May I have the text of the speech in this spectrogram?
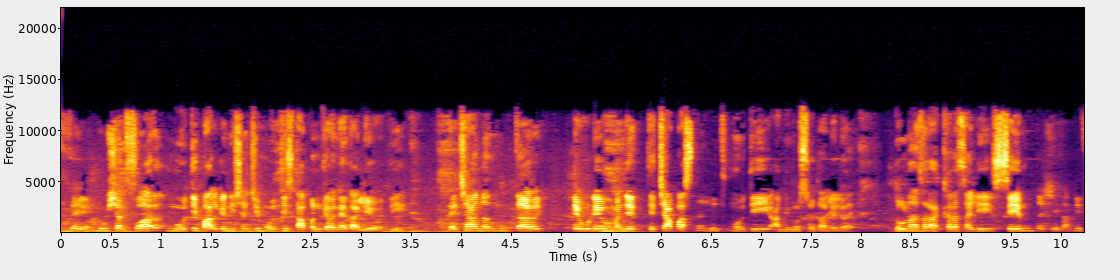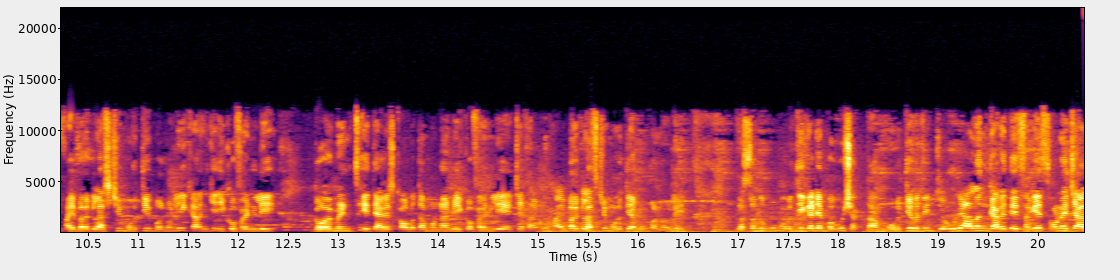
ते मूषक मूर्ती मूर्ती बालगणेशाची मूर्ती स्थापन करण्यात आली होती. त्याच्यानंतर तेवढे म्हणजे त्याच्यापासून हीच मूर्ती आम्ही बसवत आलेलो आहे. दोन हजार अकरा साली सेम तशीच आम्ही फायबर ग्लासची मूर्ती बनवली कारण की इको फ्रेंडली गव्हर्नमेंटचाही त्यावेळेस कॉल होता म्हणून आम्ही इको फ्रेंडली याच्यासाठी फायबर ग्लासची मूर्ती आम्ही बनवली. जसं तुम्ही मूर्तीकडे बघू शकता मूर्तीवरती जेवढे अलंकार आहेत ते सगळे सोन्याच्या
